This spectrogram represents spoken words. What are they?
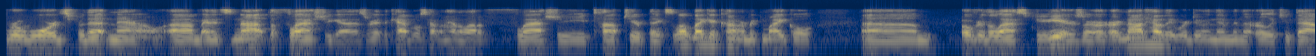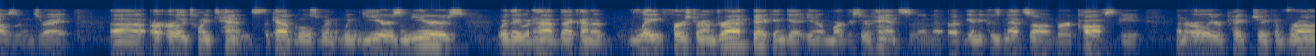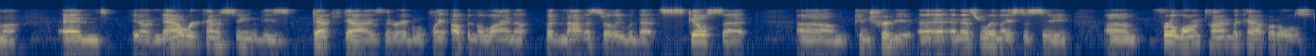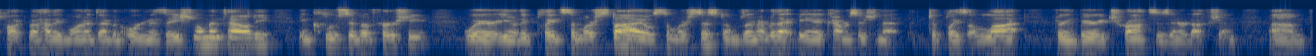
rewards for that now um and it's not the flashy guys right the capitals haven't had a lot of flashy top tier picks like a Connor McMichael um, over the last few years, or, or, not how they were doing them in the early 2000s, right? Uh, or early 2010s. The Capitals went went years and years where they would have that kind of late first round draft pick and get you know Marcus Johansson, Evgeny Kuznetsov, Burakovsky, an earlier pick Jakub Vrana, and you know now we're kind of seeing these depth guys that are able to play up in the lineup, but not necessarily with that skill set um, contribute, and, and, that's really nice to see. Um, for a long time, the Capitals talked about how they wanted to have an organizational mentality, inclusive of Hershey, where you know they played similar styles, similar systems. I remember that being a conversation that took place a lot during Barry Trotz's introduction. Um,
